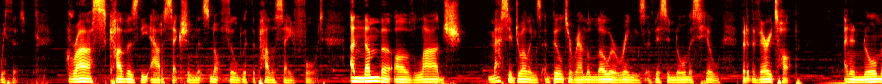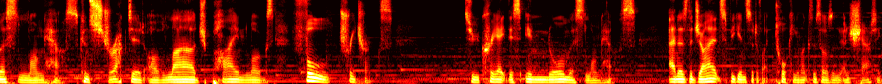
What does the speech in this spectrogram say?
with it. Grass covers the outer section that's not filled with the palisade fort. A number of large, massive dwellings are built around the lower rings of this enormous hill, but at the very top, an enormous longhouse constructed of large pine logs, full tree trunks, to create this enormous longhouse. And as the giants begin sort of like talking amongst themselves and, and shouting,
